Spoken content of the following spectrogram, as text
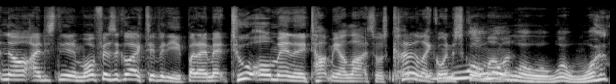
no, I just needed more physical activity. But I met two old men and they taught me a lot. So it's kind of like going to school, whoa, Mama. Whoa, whoa, whoa, whoa, what?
